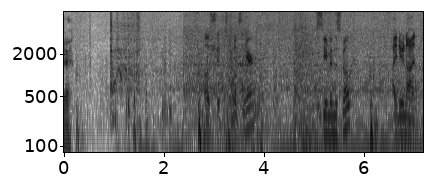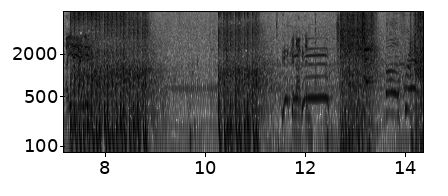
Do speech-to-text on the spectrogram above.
Okay. Oh shoot, there's smokes in here? See him in the smoke? I do not. Oh yeah, yeah, I do. I knocked him. Oh, frick!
